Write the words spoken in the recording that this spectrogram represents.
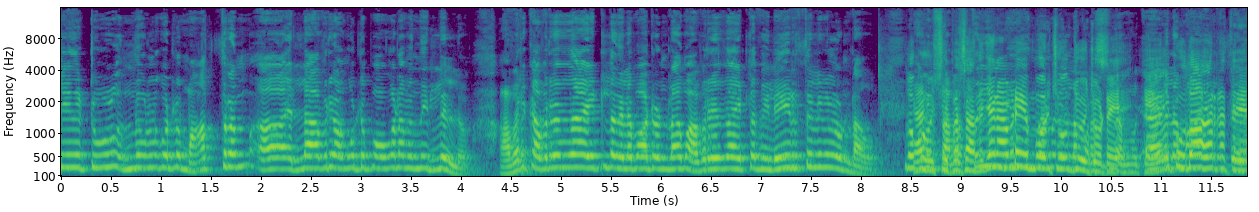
ചെയ്തിട്ടു എന്നുള്ളത് മാത്രം എല്ലാവരും അങ്ങോട്ട് പോകണമെന്നില്ലല്ലോ. അവർക്ക് അവരുടേതായിട്ടുള്ള നിലപാടുണ്ടാവും അവരുടേതായിട്ടുള്ള വിലയിരുത്തലുകൾ ഉണ്ടാവും. ഞാൻ അവിടെ ഒരു ചോദ്യം ചോദിച്ചോട്ടെ? ഉദാഹരണത്തിന്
